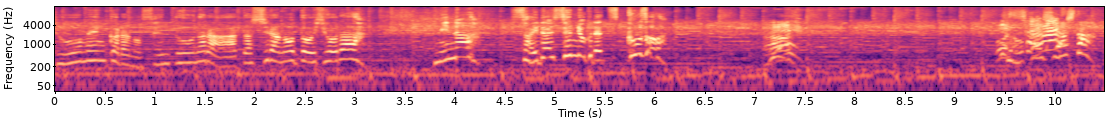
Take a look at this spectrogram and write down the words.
正面からの戦闘なら私らの土俵だ。みんな最大戦力で突っ込むぞ。了解しました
